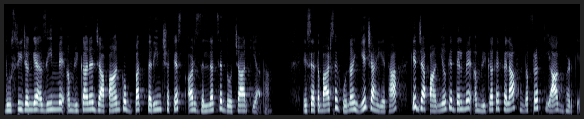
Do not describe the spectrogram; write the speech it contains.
دوسری جنگ عظیم میں امریکہ نے جاپان کو بدترین شکست اور ذلت سے دوچار کیا تھا۔ اس اعتبار سے ہونا یہ چاہیے تھا کہ جاپانیوں کے دل میں امریکہ کے خلاف نفرت کی آگ بھڑکے۔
